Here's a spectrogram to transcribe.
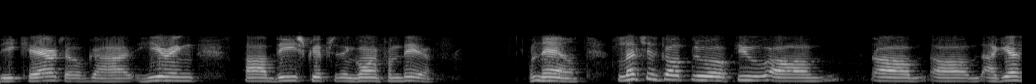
the character of God, hearing uh, these scriptures and going from there? Now, let's just go through a few, um, um, um, I guess,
